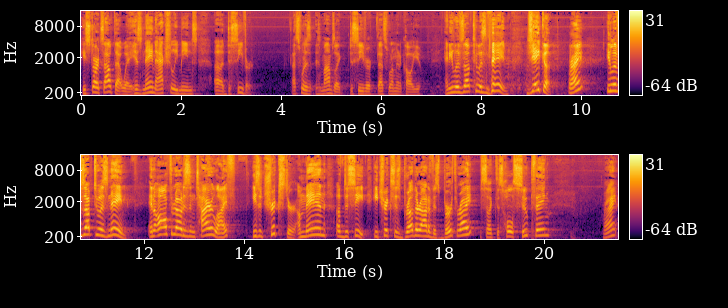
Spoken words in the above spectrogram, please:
He starts out that way. His name actually means uh, deceiver. That's what his, his mom's like, deceiver. That's what I'm going to call you. And he lives up to his name, Jacob, right? He lives up to his name. And all throughout his entire life, he's a trickster, a man of deceit. He tricks his brother out of his birthright. It's like this whole soup thing, right?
